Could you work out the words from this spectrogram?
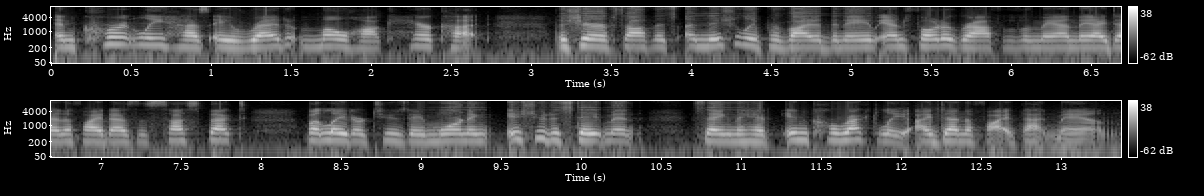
and currently has a red mohawk haircut. The sheriff's office initially provided the name and photograph of a man they identified as the suspect, but later Tuesday morning issued a statement saying they had incorrectly identified that man.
